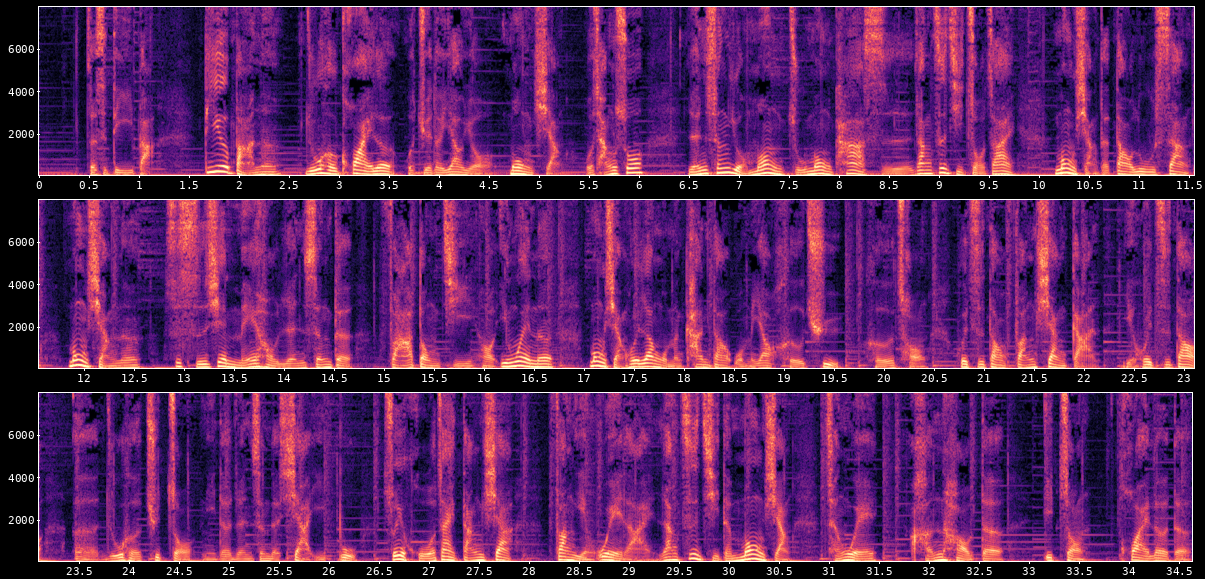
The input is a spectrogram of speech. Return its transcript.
这是第一把，第二把呢？如何快乐？我觉得要有梦想。我常说，人生有梦，逐梦踏实，让自己走在梦想的道路上。梦想呢，是实现美好人生的发动机。哈，因为呢，梦想会让我们看到我们要何去何从，会知道方向感，也会知道呃如何去走你的人生的下一步。所以，活在当下。放眼未来，让自己的梦想成为很好的一种快乐的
